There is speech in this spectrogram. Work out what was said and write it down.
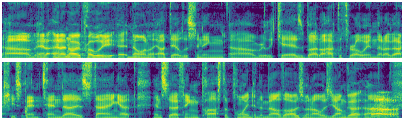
Um, and, and I know probably uh, no one out there listening uh, really cares, but I have to throw in that I've actually spent 10 days staying at and surfing Pasta Point in the Maldives when I was younger. Um, Ah.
